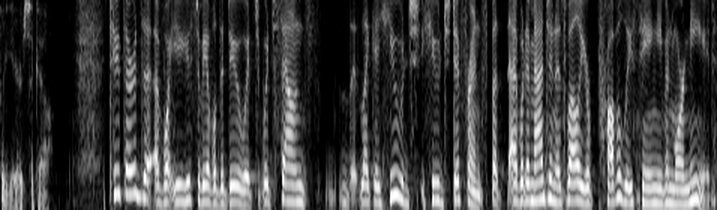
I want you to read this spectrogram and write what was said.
three years ago two thirds of what you used to be able to do, which which sounds like a huge huge difference. But I would imagine as well, you're probably seeing even more need.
